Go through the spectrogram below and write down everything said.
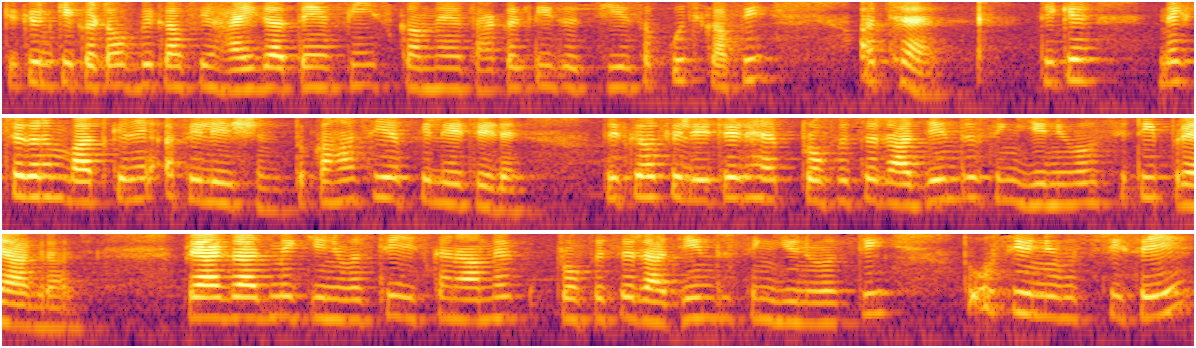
क्योंकि उनके कट ऑफ़ भी काफ़ी हाई जाते हैं फ़ीस कम है फैकल्टीज अच्छी है, सब कुछ काफ़ी अच्छा है। ठीक है? नेक्स्ट अगर हम बात करें अफिलिएशन तो कहाँ से अफिलेटेड है? तो इसका अफिलेटेड है प्रोफेसर राजेंद्र सिंह यूनिवर्सिटी प्रयागराज। प्रयागराज में एक यूनिवर्सिटी जिसका नाम है प्रोफेसर राजेंद्र सिंह यूनिवर्सिटी तो उस यूनिवर्सिटी से ये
